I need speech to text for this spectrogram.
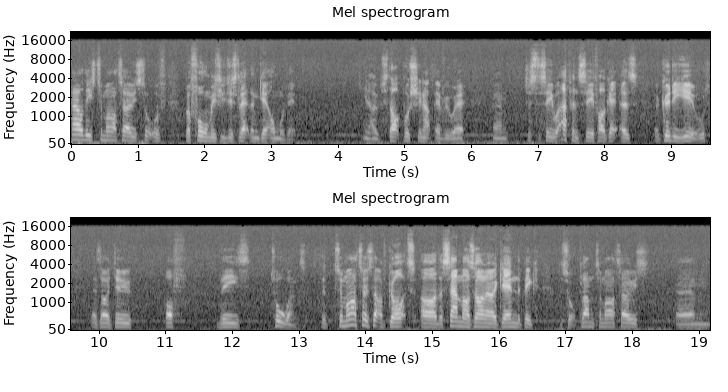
how these tomatoes sort of perform if you just let them get on with it. You know start bushing up everywhere um, just to see what happens see if I get as a good a yield as I do off these tall ones the tomatoes that I've got are the San Marzano again the big the sort of plum tomatoes. Um,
